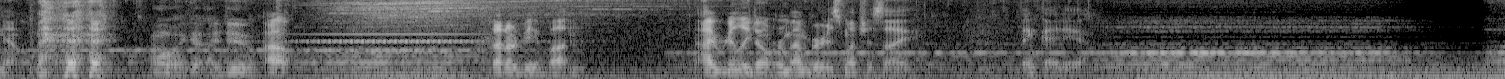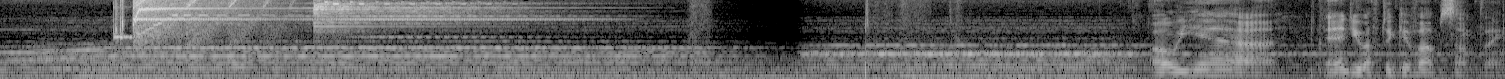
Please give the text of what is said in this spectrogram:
No. Oh, I, I do. oh. That would be a button. I really don't remember as much as I think I do. Oh yeah, and you have to give up something.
